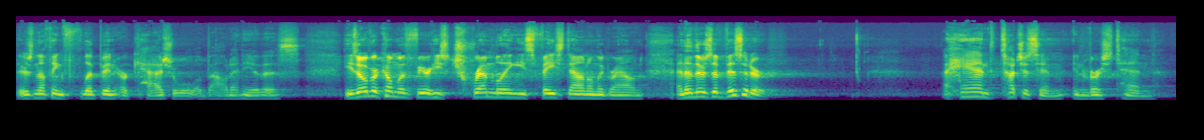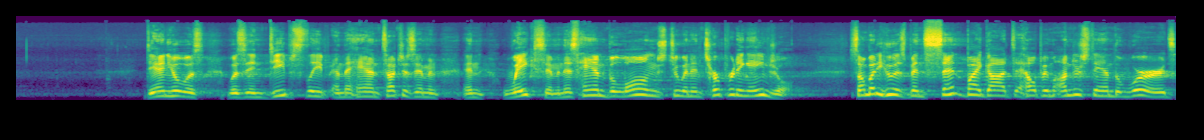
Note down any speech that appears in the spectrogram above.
There's nothing flippant or casual about any of this. He's overcome with fear. He's trembling. He's face down on the ground. And then there's a visitor. A hand touches him in verse 10. Daniel was, was in deep sleep, and the hand touches him and, and wakes him. And this hand belongs to an interpreting angel, somebody who has been sent by God to help him understand the words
